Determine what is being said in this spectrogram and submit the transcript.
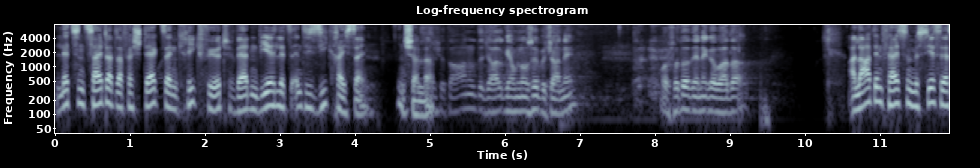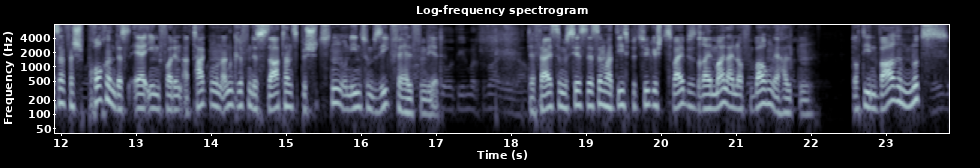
letzten Zeitalter verstärkt seinen Krieg führt, werden wir letztendlich siegreich sein. Inshallah. Allah hat den verheißten Messias Sassan versprochen, dass er ihn vor den Attacken und Angriffen des Satans beschützen und ihn zum Sieg verhelfen wird. Der verheißte Messias Sassan hat diesbezüglich zwei bis dreimal eine Offenbarung erhalten. Doch den wahren Nutz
